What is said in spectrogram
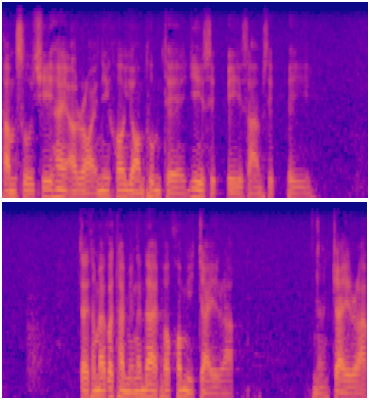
ทำซูชิให้อร่อยนี่เขายอมทุ่มเทยี่สิบปีสามสิบปี แต่ทำไมก็ทำอย่างนั้นได้ เพราะเขามีใจรักนะใจรัก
